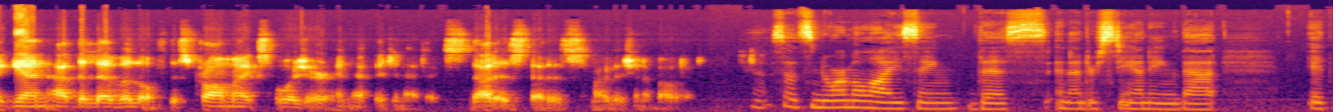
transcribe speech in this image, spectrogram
again at the level of this trauma exposure and epigenetics. That is that is my vision about it. Yeah, so it's normalizing this and understanding that it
